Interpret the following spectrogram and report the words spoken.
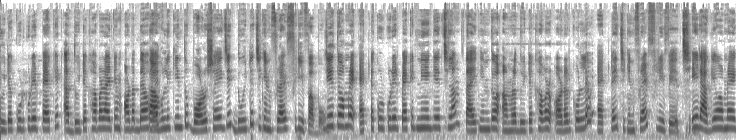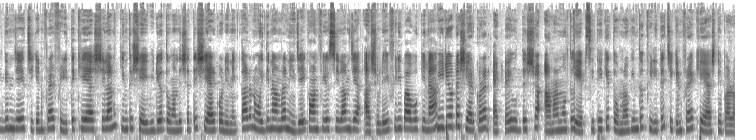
দুইটা কুরকুরের প্যাকেট আর দুইটা খাবার আইটেম অর্ডার দেওয়া তাহলে কিন্তু বড় সাইজে দুইটা চিকেন ফ্রাই ফ্রি পাবো। যেহেতু আমরা একটা কুরকুরের প্যাকেট নিয়ে গিয়েছিলাম, তাই কিন্তু আমরা দুইটা খাবার অর্ডার করলেও একটাই চিকেন ফ্রাই ফ্রি পেয়েছি। এর আগেও আমরা একদিন যে চিকেন ফ্রাই ফ্রিতে খেয়ে আসছিলাম, কিন্তু সেই ভিডিও তোমাদের সাথে শেয়ার করিনি। কারণ ওই দিন আমরা নিজেই কনফিউজ ছিলাম যে আসলেই ফ্রি পাবো কিনা। ভিডিওটা শেয়ার করার একটাই উদ্দেশ্য, আমার মতো কেএফসি থেকে তোমরাও কিন্তু ফ্রিতে চিকেন ফ্রাই খেয়ে আসতে পারো।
